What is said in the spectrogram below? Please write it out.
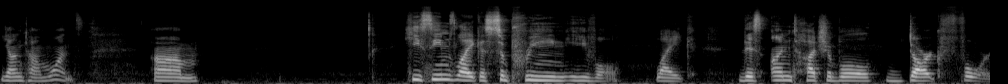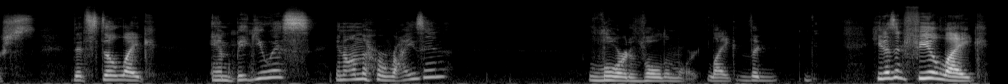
young Tom once. Um he seems like a supreme evil, like this untouchable dark force that's still like ambiguous and on the horizon. Lord Voldemort, like the he doesn't feel like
